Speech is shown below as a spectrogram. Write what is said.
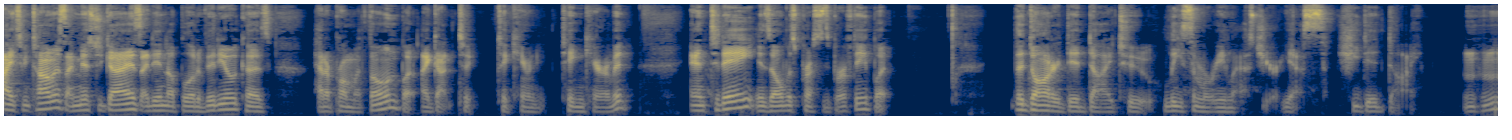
Hi, it's me, Thomas. I missed you guys. I didn't upload a video because had a problem with my phone, but I got to take care taking care of it. And today is Elvis Presley's birthday, but the daughter did die too. Lisa Marie last year. Yes, she did die. Mm-hmm.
